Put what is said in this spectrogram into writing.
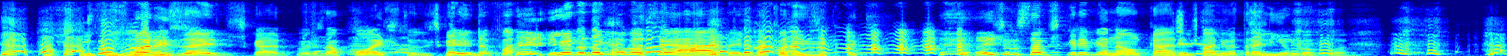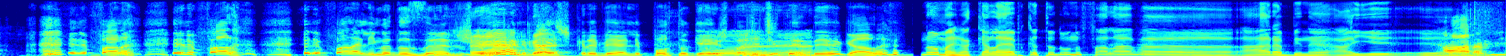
Não foram os anjos, cara. Foram os apóstolos. Cara. Ele, ainda fa... ele ainda dá informação errada. Ele vai corrigir. A gente não sabe escrever, não, cara. Ele fala em outra língua, pô. Ele fala, ele fala, ele fala a língua dos anjos. Como é, É, que ele cara. vai escrever ali português Pô, pra gente é. entender, Gala? Não, mas naquela época todo mundo falava árabe, né? Aí. é, Árabe.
